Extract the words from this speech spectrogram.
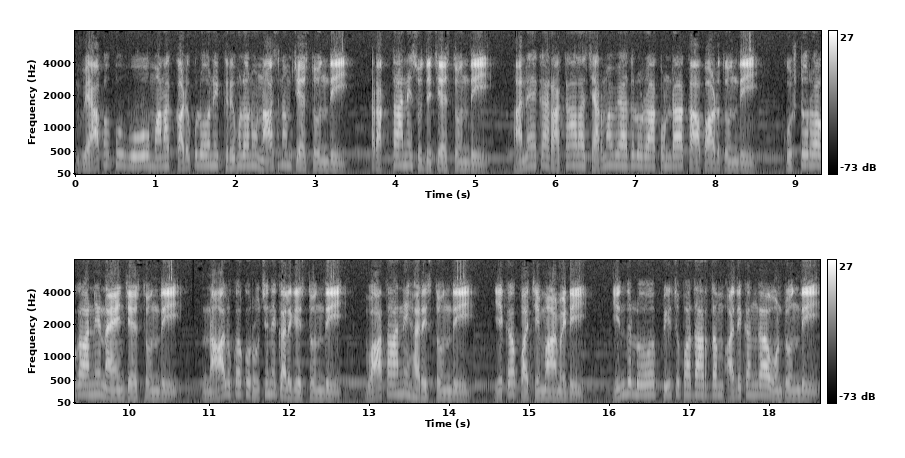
వేప పువ్వు మన కడుపులోని క్రిములను నాశనం చేస్తుంది రక్తాన్ని శుద్ధి చేస్తుంది అనేక రకాల చర్మ వ్యాధులు రాకుండా కాపాడుతుంది. కుష్ఠరోగాన్ని నయం చేస్తుంది. నాలుకకు రుచిని కలిగిస్తుంది. వాతాన్ని హరిస్తుంది. ఇక పచ్చిమామిడి. ఇందులో పీచు పదార్థం అధికంగా ఉంటుంది.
